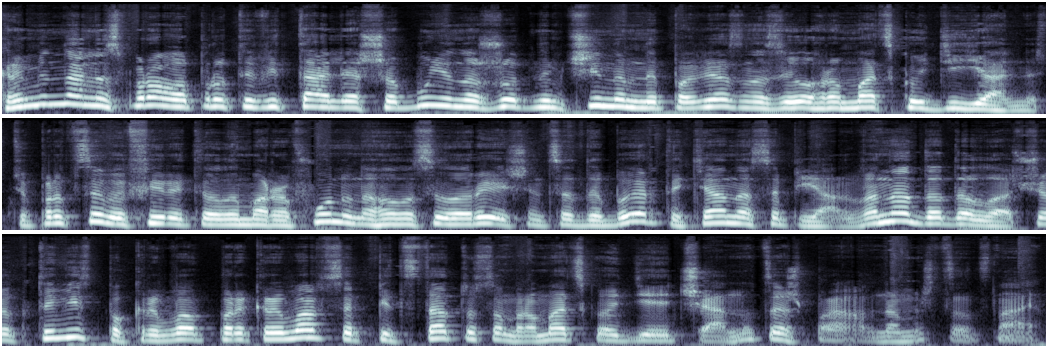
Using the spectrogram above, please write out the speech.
Кримінальна справа проти Віталія Шабуніна жодним чином не пов'язана з його громадською діяльністю. Про це в ефірі телемарафону наголосила речниця ДБР Тетяна Сап'ян. Вона додала, що активіст покривав, перекривався під статусом громадського діяча. Ну це ж правда, ми ж це знаємо.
